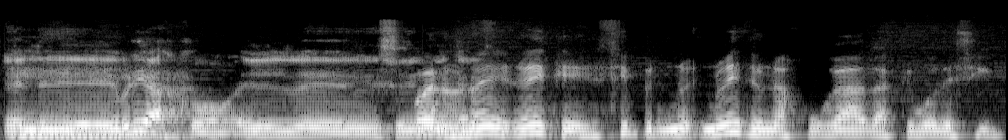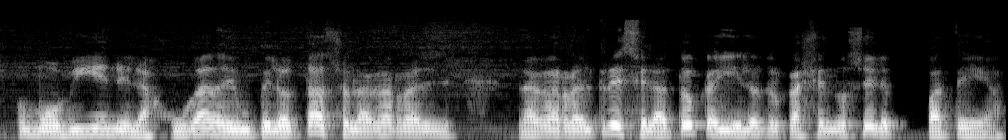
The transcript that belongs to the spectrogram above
El de Briasco, el de. Bueno, no es, no es que sí, no, no es de una jugada que vos decís cómo viene la jugada de un pelotazo, la agarra el, la agarra el 13, la toca y el otro cayéndose le patea.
